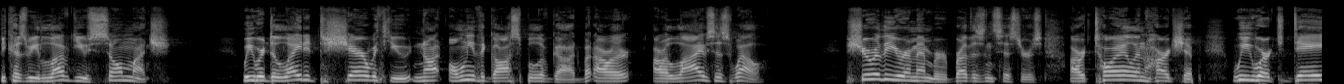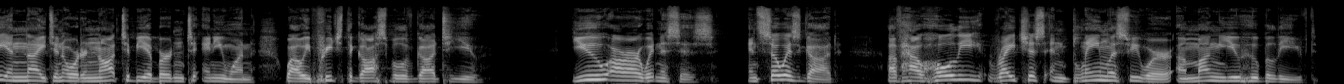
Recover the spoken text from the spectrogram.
because we loved you so much. We were delighted to share with you not only the gospel of God, but our, our lives as well. Surely you remember, brothers and sisters, our toil and hardship. We worked day and night in order not to be a burden to anyone while we preached the gospel of God to you. You are our witnesses, and so is God of how holy, righteous, and blameless we were among you who believed.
